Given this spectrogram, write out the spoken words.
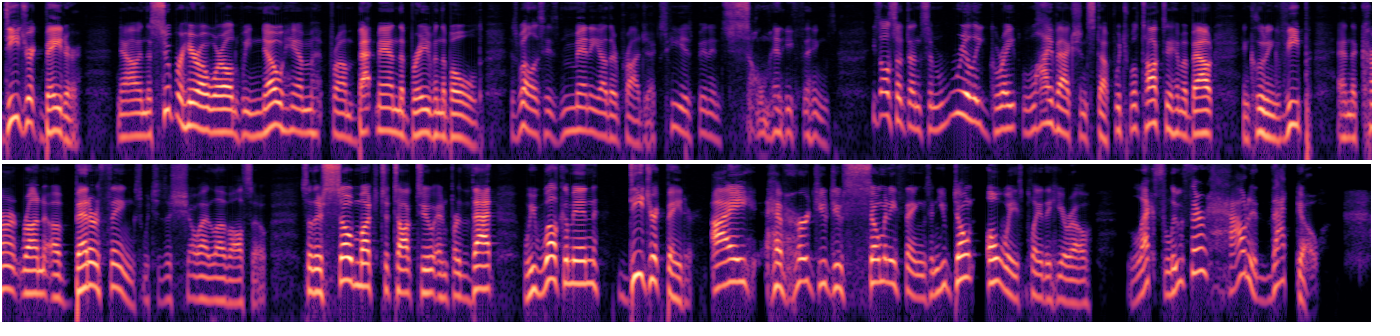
Diedrich Bader. Now, in the superhero world, we know him from Batman the Brave and the Bold, as well as his many other projects. He has been in so many things. He's also done some really great live action stuff, which we'll talk to him about, including Veep, and the current run of Better Things, which is a show I love also. So there's so much to talk to, and for that, we welcome in Diedrich Bader. I have heard you do so many things, and you don't always play the hero. Lex Luthor, how did that go?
